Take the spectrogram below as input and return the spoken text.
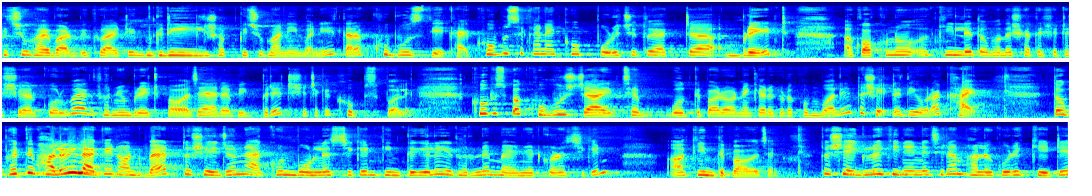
কিছু হয় বারবিকিউ আইটেম গ্রিল সব কিছু বানিয়ে বানিয়ে তারা খুবুস দিয়ে খায়। খুবুস এখানে খুব পরিচিত একটা ব্রেড কখনো কিনলে তোমাদের সাথে সেটা শেয়ার করব। এক ধরনের ব্রেড পাওয়া যায় অ্যারাবিক ব্রেড সেটাকে খুবস বলে। খুবস বা খুবুস যা ইচ্ছে বলতে পারো, অনেকে অনেক রকম বলে, তো সেটা দিয়ে ওরা খায়। তো খেতে ভালোই লাগে নট ব্যাড তো সেই জন্য এখন বোনলেস চিকেন কিনতে গেলে এই ধরনের ম্যারিনেট করা চিকেন কিনতে পাওয়া যায়। তো সেইগুলোই কিনে এনেছিলাম, ভালো করে কেটে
